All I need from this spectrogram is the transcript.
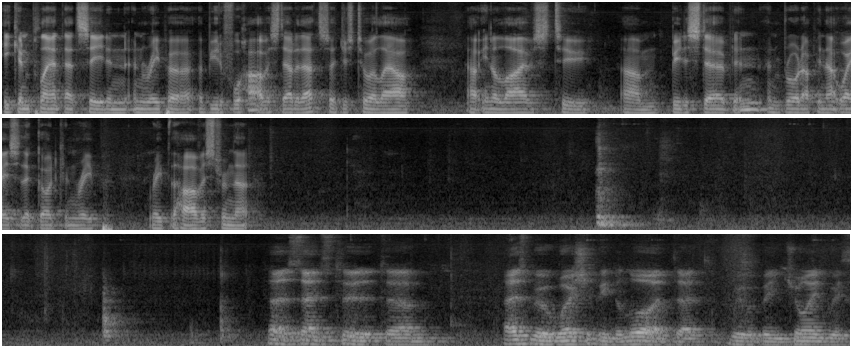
He can plant that seed and, and reap a, a beautiful harvest out of that. So just to allow our inner lives to um, be disturbed and, and brought up in that way so that God can reap reap the harvest from that. A sense too that um, as we were worshipping the Lord, that we were being joined with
